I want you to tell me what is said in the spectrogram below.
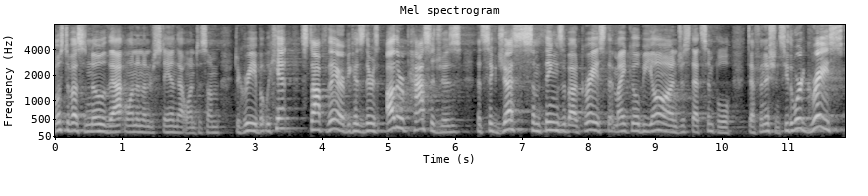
Most of us know that one and understand that one to some degree, but we can't stop there because there's other passages that suggest some things about grace that might go beyond just that simple definition. See, the word grace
